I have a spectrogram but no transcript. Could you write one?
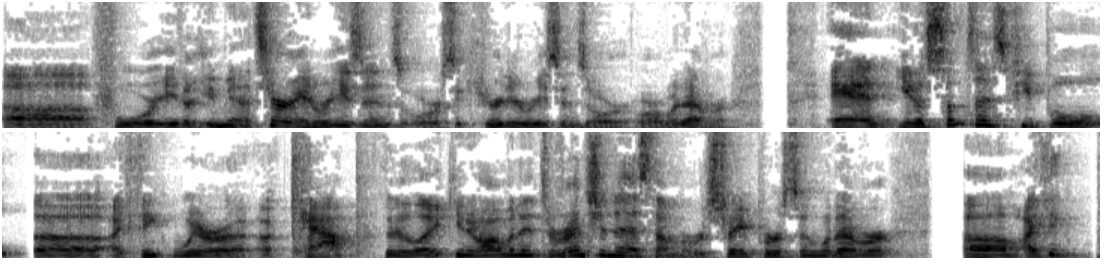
uh, for either humanitarian reasons or security reasons or or whatever. And you know, sometimes people uh, I think wear a, a, cap. They're like, you know, I'm an interventionist, I'm a restraint person, whatever. Um, I think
